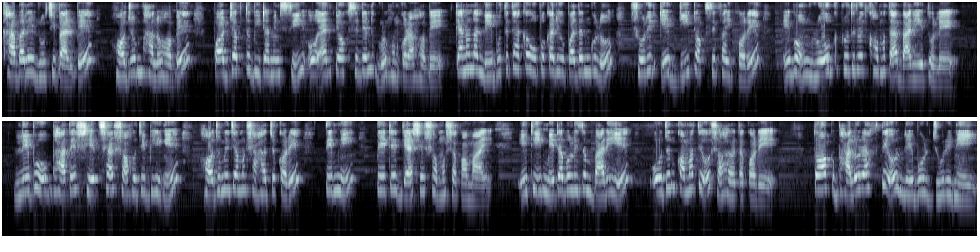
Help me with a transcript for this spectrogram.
খাবারের রুচি বাড়বে, হজম ভালো হবে, পর্যাপ্ত ভিটামিন সি ও অ্যান্টিঅক্সিডেন্ট গ্রহণ করা হবে। কেননা লেবুতে থাকা উপকারী উপাদানগুলো শরীরকে ডিটক্সিফাই করে এবং রোগ প্রতিরোধ ক্ষমতা বাড়িয়ে তোলে। লেবু ভাতের শ্বেতসার সহজে ভেঙে, হজমে যেমন সাহায্য করে, তেমনি পেটে গ্যাসের সমস্যা কমায়। এটি মেটাবলিজম বাড়িয়ে, ওজন কমাতেও সহায়তা করে। ত্বক ভালো রাখতেও লেবুর জুড়ি নেই।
